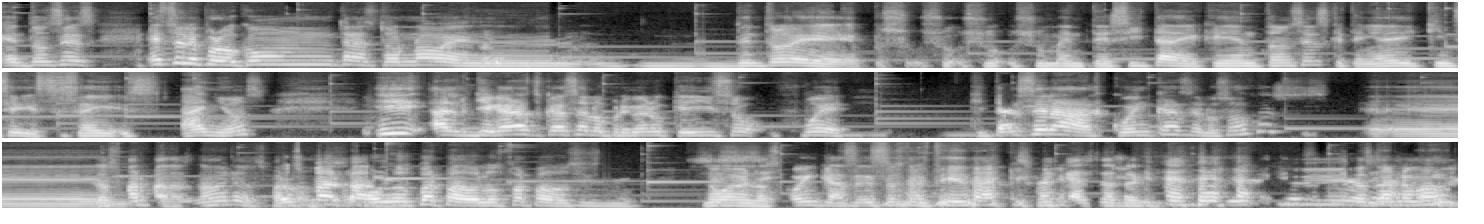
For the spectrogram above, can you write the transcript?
Entonces, esto le provocó un trastorno en, dentro de pues, su, su- su- mentecita de aquel entonces, que tenía de 15, 16 años. Y al llegar a su casa, lo primero que hizo fue quitarse las cuencas de los ojos. eh, Los párpados, ¿no? Eran los párpados, los párpados, los párpados, sí, sí. Sí, No, sí, las cuencas, eso no tiene nada que ver. O sea, no mames.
